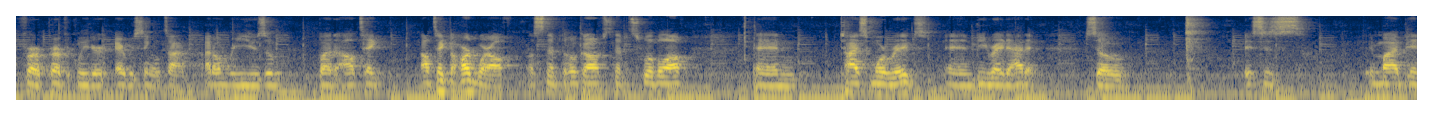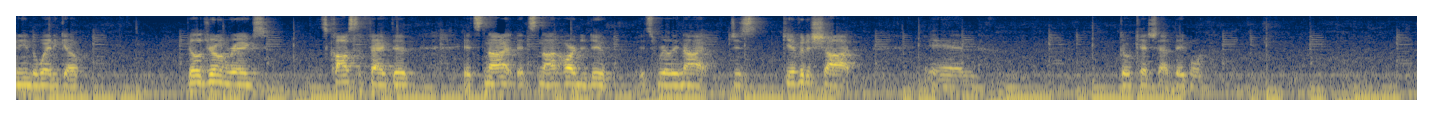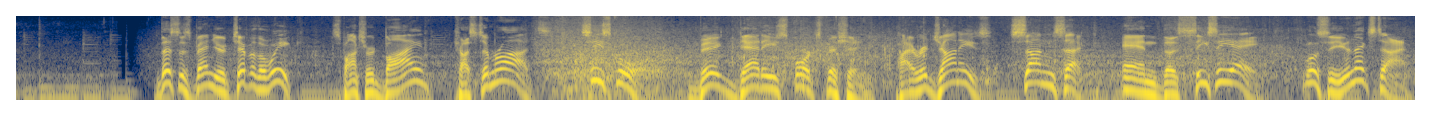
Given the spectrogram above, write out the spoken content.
for a perfect leader every single time. I don't reuse them, but I'll take I'll take the hardware off. I'll snip the hook off, snip the swivel off, and tie some more rigs and be right at it. So this is, in my opinion, the way to go. Build your own rigs. It's cost effective. It's not. It's not hard to do. It's really not. Just give it a shot and go catch that big one. This has been your tip of the week, sponsored by Custom Rodz, Sea School, Big Daddy Sports Fishing, Pirate Johnny's, Sunsect, and the CCA. We'll see you next time.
